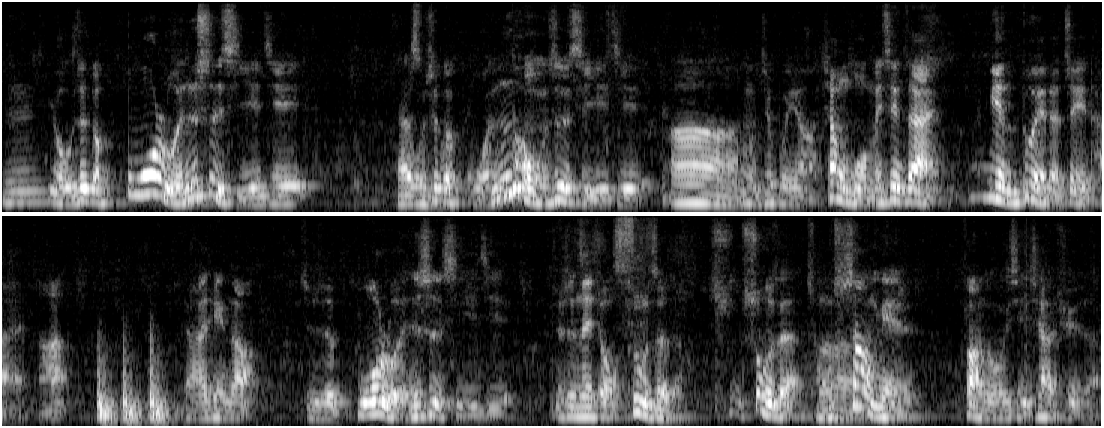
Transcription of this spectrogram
嗯，有这个波轮式洗衣机，还有这个滚筒式洗衣机，啊？嗯，就不一样。像我们现在面对的这台啊，大家听到就是波轮式洗衣机，就是那种竖着的，竖竖着从上面放东西下去的。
